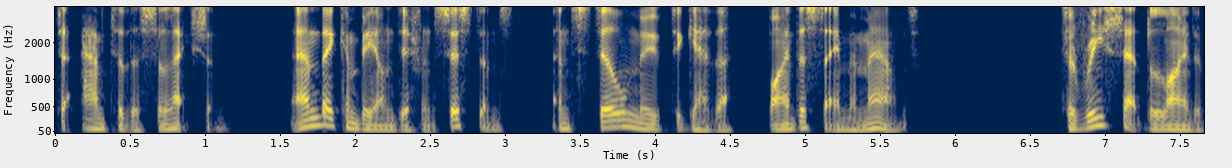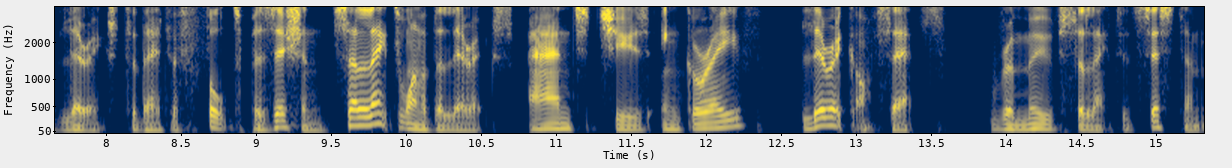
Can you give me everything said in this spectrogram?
to add to the selection, and they can be on different systems and still move together by the same amount. To reset the line of lyrics to their default position, select one of the lyrics and choose Engrave, Lyric Offsets, Remove Selected System.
